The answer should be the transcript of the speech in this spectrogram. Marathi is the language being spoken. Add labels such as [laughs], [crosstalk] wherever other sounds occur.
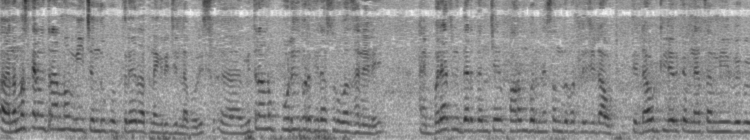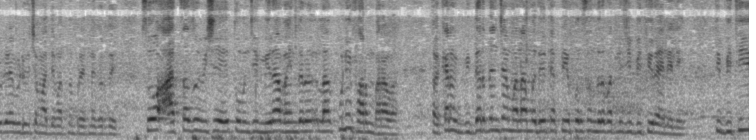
नमस्कार मित्रांनो मी चंदू कोकरे रत्नागिरी जिल्हा पोलीस. मित्रांनो पोलीस भरतीला सुरुवात झालेली आहे आणि बऱ्याच विद्यार्थ्यांचे फॉर्म भरण्यासंदर्भातले जे डाऊट ते डाऊट क्लिअर करण्याचा मी वेगवेगळ्या व्हिडिओच्या माध्यमातून प्रयत्न करतोय. सो आजचा जो विषय आहे तो म्हणजे मीरा भाईंदरला कुणी फॉर्म भरावा? कारण विद्यार्थ्यांच्या मनामध्ये त्या पेपर संदर्भातली जी भीती राहिलेली आहे ती भीती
